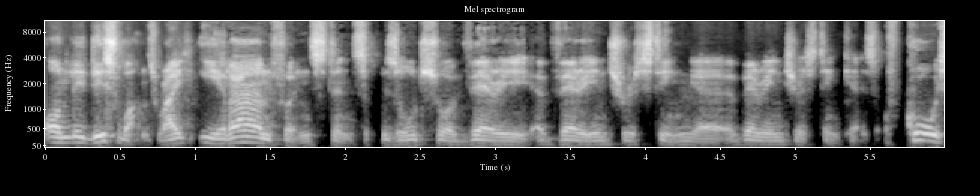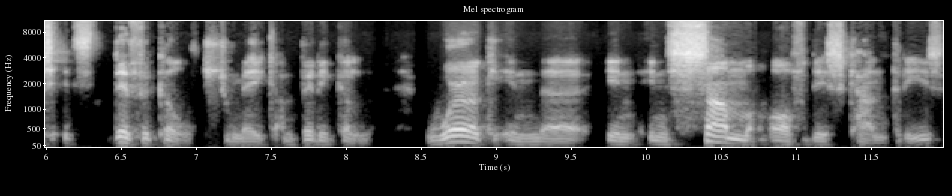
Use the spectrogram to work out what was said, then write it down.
only these ones, right? Iran, for instance, is also a very a very interesting uh, very interesting case. Of course, it's difficult to make empirical work in the in in some of these countries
